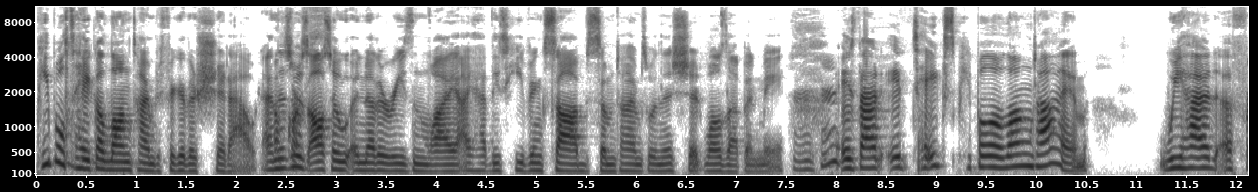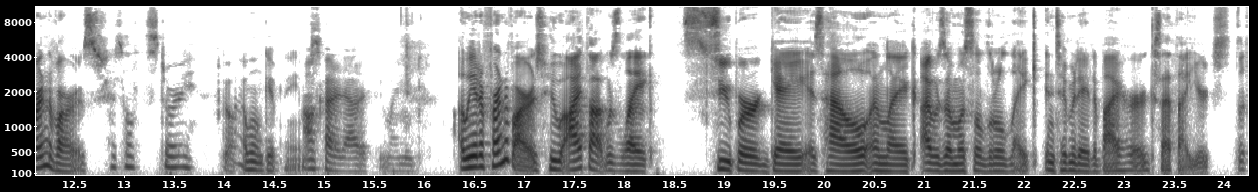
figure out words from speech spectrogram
people take a long time to figure their shit out and Of this was also another reason why i have these heaving sobs sometimes when this shit wells up in me Mm-hmm. is that it takes people a long time. We had a friend of ours. Should I tell the story? Go. I won't give names. I'll cut it out if you might need. to. Uh, We had a friend of ours who I thought was like super gay as hell, and like I was almost a little like intimidated by her because I thought you're just the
